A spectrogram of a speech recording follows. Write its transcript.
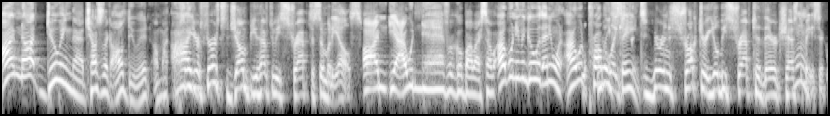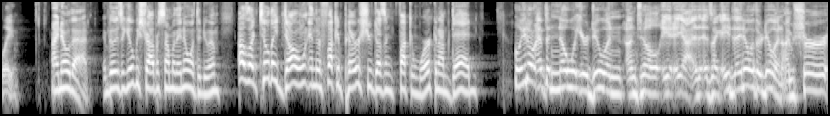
I'm not doing that. Chelsea's like, I'll do it. I'm like, So I your first jump, you have to be strapped to somebody else. I'm yeah, I would never go by myself. I wouldn't even go with anyone. I would probably Like, faint. Hmm. Your instructor, you'll be strapped to their chest, basically. I know that. And Billy's like, you'll be strapped with someone. They know what they're doing. I was like, till they don't, and their fucking parachute doesn't fucking work, and I'm dead. Well, you don't have to know what you're doing until yeah. It's like they know what they're doing. I'm sure.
